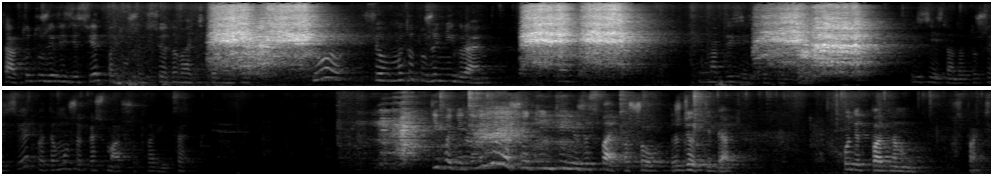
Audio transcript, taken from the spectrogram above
Так, тут уже везде свет потушен. Все, давайте, давайте. Все, все, мы тут уже не играем. Надо здесь. И здесь надо тушить свет, потому что кошмар, что творится. Тиффани, ты видела, что Тинтин уже спать пошел? Ждет тебя. Ходят по одному спать.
